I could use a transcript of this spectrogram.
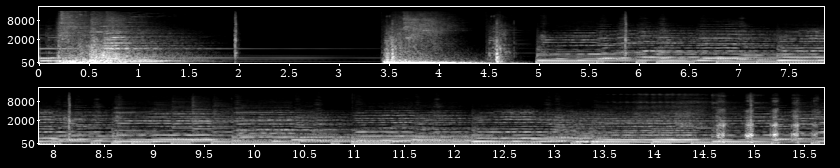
哈哈哈哈哈！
